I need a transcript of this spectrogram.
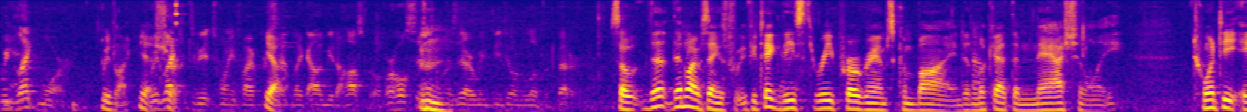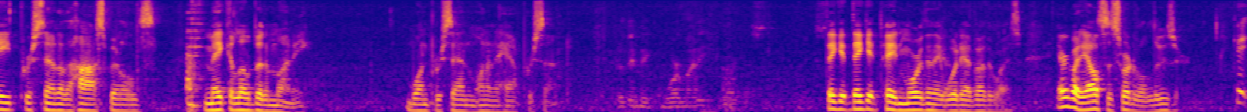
We'd like more. We'd like, yeah, We'd sure. like it to be at twenty-five Yeah. percent like Alameda Hospital. If our whole system mm. was there, we'd be doing a little bit better. So then, then what I'm saying is, if you take these three programs combined and look at them nationally, twenty-eight percent of the hospitals make a little bit of money. One percent, one and a half percent. Do they make more money? or less? They get, they get paid more than they would have otherwise. Everybody else is sort of a loser. Okay,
